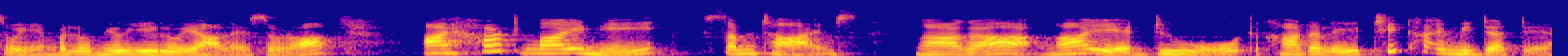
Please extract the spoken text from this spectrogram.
ဆိုရင်ဘယ်လိုမျိုးရေးလို့ရလဲဆိုတော့ I hurt my knee sometimes ငါကငါရဲ့ဒူးကိုတစ်ခါတလေထိခိုက်မိတတ်တယ်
